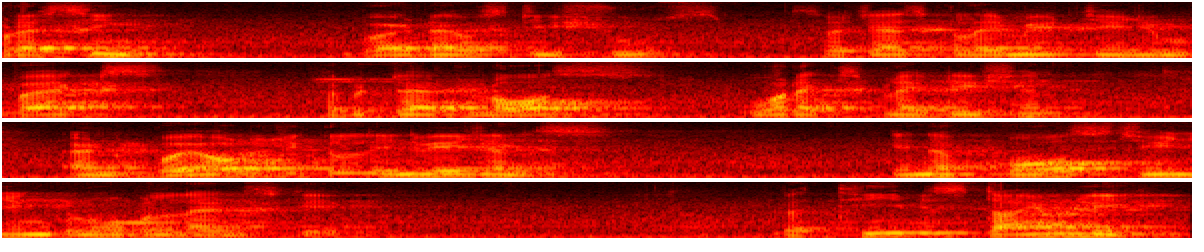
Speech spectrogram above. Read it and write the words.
Pressing biodiversity issues such as climate change impacts, habitat loss, or exploitation, and biological invasions in a fast-changing global landscape. The theme is timely,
